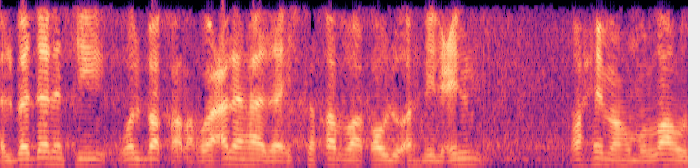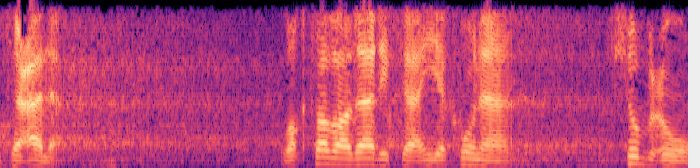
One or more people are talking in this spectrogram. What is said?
البدنة والبقرة. وعلى هذا استقر قول أهل العلم رحمهم الله تعالى. واقتضى ذلك أن يكون سبع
